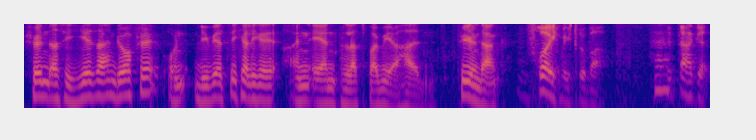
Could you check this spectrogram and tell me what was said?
Schön, dass sie hier sein durfte und die wird sicherlich einen Ehrenplatz bei mir erhalten. Vielen Dank. Freue ich mich drüber. Danke.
